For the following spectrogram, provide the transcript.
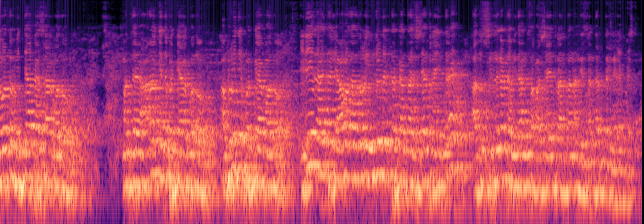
ಇವತ್ತು ವಿದ್ಯಾಭ್ಯಾಸ ಆಗ್ಬೋದು, ಮತ್ತು ಆರೋಗ್ಯದ ಬಗ್ಗೆ ಆಗ್ಬೋದು, ಅಭಿವೃದ್ಧಿ ಬಗ್ಗೆ ಆಗ್ಬೋದು, ಇಡೀ ರಾಜ್ಯದಲ್ಲಿ ಯಾವುದಾದ್ರೂ ಹಿಂದುಳಿದಿರ್ತಕ್ಕಂಥ ಕ್ಷೇತ್ರ ಇದ್ದರೆ ಅದು ಶಿಲ್ಘಟ್ಟ ವಿಧಾನಸಭಾ ಕ್ಷೇತ್ರ ಅಂತ ನಾನು ಈ ಸಂದರ್ಭದಲ್ಲಿ ಹೇಳಕ್ ಬಯಸ್ತೇನೆ.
